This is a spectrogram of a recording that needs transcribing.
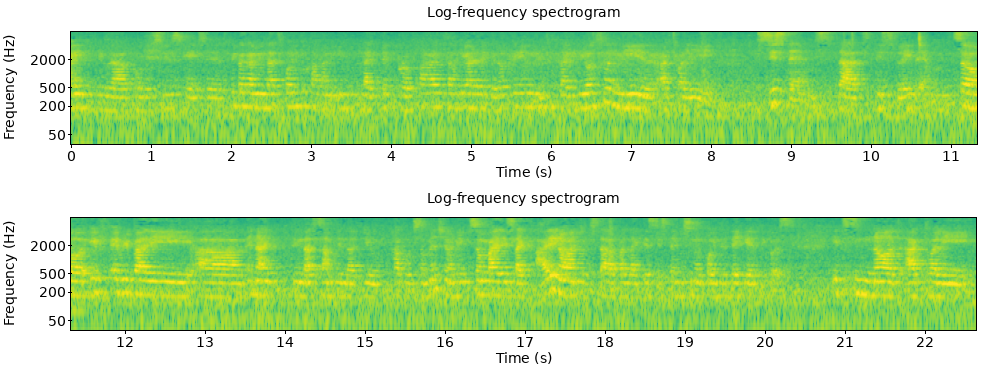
trying to figure out all these use cases because I mean that's going to happen in like the profiles that we are developing. Like we also need actually systems that display them. So if everybody, um, and I think that's something that you have also mentioned. If somebody's like, I didn't know, want to start, but like the system is not going to take it because it's not actually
